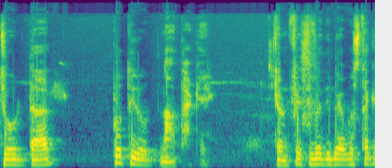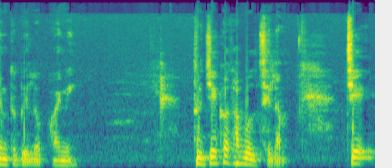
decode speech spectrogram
জোরদার প্রতিরোধ না থাকে। কারণ ফেসিবাদী ব্যবস্থা কিন্তু বিলোপ হয়নি। তো যে কথা বলছিলাম যে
